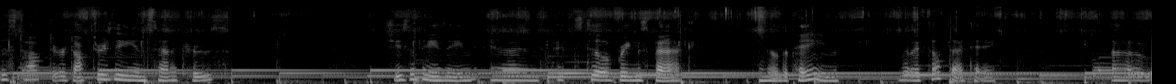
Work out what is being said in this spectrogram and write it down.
this doctor, Dr. Z in Santa Cruz. She's amazing, and it still brings back, you know, the pain that I felt that day of,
